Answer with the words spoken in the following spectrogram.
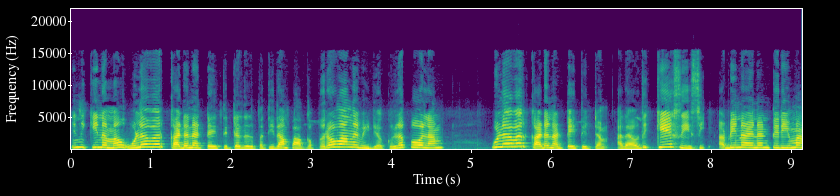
இன்னைக்கு நம்ம உழவர் கடன் அட்டை திட்டத்தை பற்றி தான் பார்க்க போகிறோம் வாங்க வீடியோக்குள்ளே போகலாம் உழவர் கடன் அட்டை திட்டம் அதாவது கேசிசி அப்படின்னா என்னன்னு தெரியுமா?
